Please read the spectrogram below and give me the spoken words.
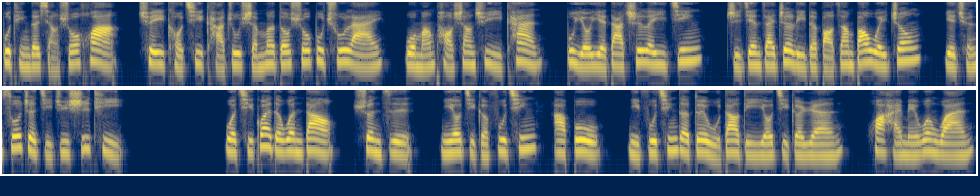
不停地想说话，却一口气卡住，什么都说不出来。我忙跑上去一看，不由也大吃了一惊。只见在这里的宝藏包围中，也蜷缩着几具尸体。我奇怪地问道：“顺子，你有几个父亲？啊，不，你父亲的队伍到底有几个人？”话还没问完，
